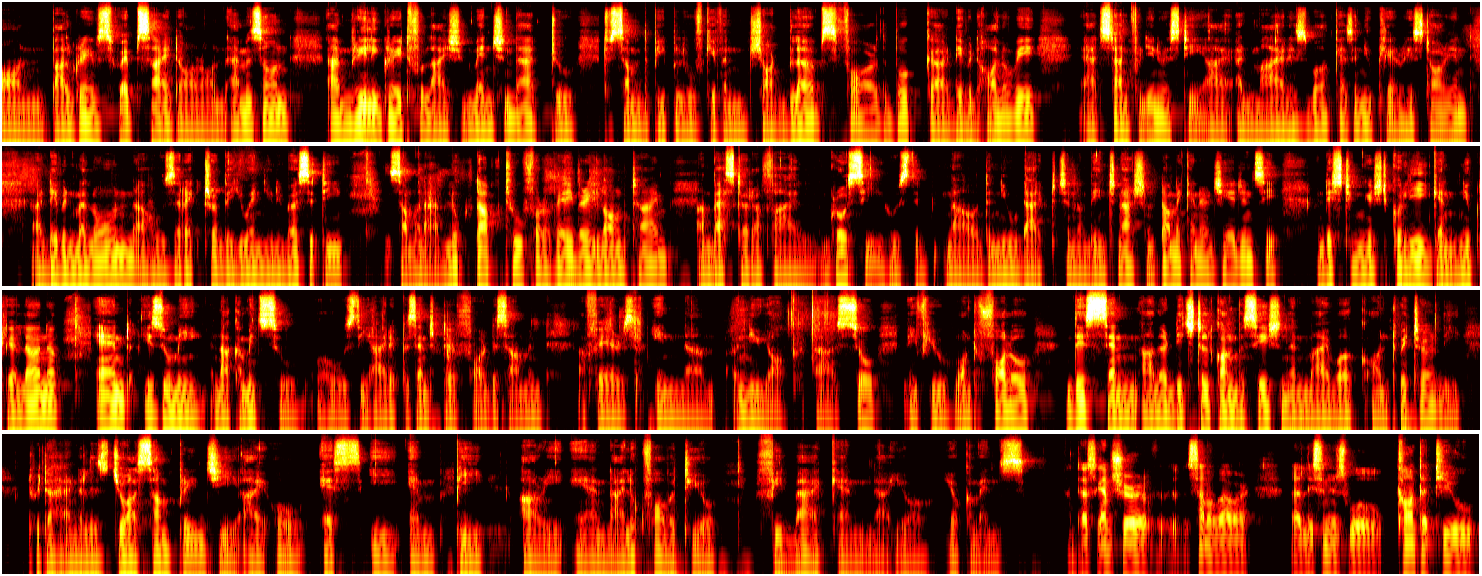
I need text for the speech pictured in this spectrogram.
on Palgrave's website or on Amazon. I'm really grateful. I should mention that to, to some of the people who've given short blurbs for the book. Uh, David Holloway at Stanford University. I admire his work as a nuclear historian. Uh, David Malone, uh, who's the rector of the UN University, someone I've looked up to for a very, very long time. Ambassador Rafael Grossi, who's the, now the new Director General of the International Atomic Energy Agency, distinguished colleague and nuclear learner, and Izumi Nakamitsu, who's the High Representative for Disarmament Affairs in um, New York. Uh, so, if you want to follow this and other digital conversation and my work on Twitter. The Twitter handle is Joa Sampre, G I O S E M P R E. And I look forward to your feedback and uh, your, your comments. Fantastic. I'm sure some of our listeners will contact you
